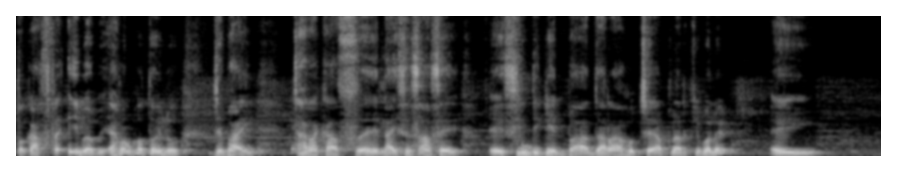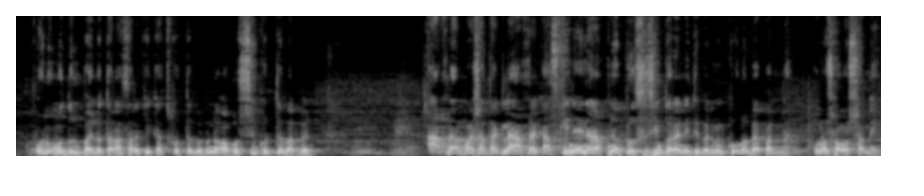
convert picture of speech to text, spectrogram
তো কাজটা এইভাবে। এখন কথা হইল যে ভাই, যারা কাজ লাইসেন্স আছে, এই সিন্ডিকেট বা যারা হচ্ছে আপনার কি বলে, এই অনুমোদন পাইলো, তারা ছাড়া কি কাজ করতে পারবেন না? অবশ্যই করতে পারবেন। আপনার পয়সা থাকলে আপনার কাজ কিনে না আপনিও প্রসেসিং করে নিতে পারবেন, কোনো ব্যাপার না, কোনো সমস্যা নেই।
